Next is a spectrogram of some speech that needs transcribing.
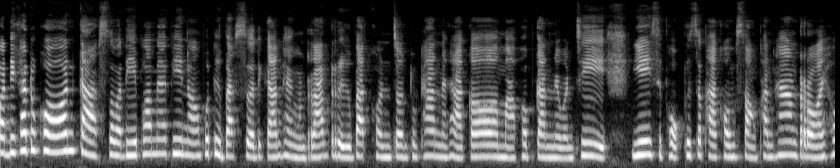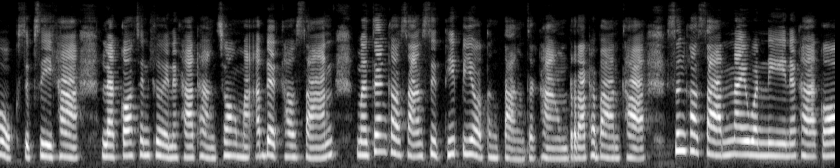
วัสดีค่ะทุกคนกาบสวัสดีพ่อแม่พี่น้องผู้ถือบัตรสวัสดิการแห่งรัฐ หรือบัตรคนจนทุกท่านนะคะ ก็มาพบกันในวันที่ 26 พฤษภาคม 2564 ค่ะ และก็เช่นเคยนะคะ ทางช่องมาอัปเดตข่าวสาร มาแจ้งข่าวสารสิทธิประโยชน์ต่างๆ จากทางรัฐบาลค่ะ ซึ่งข่าวสารในวันนี้นะคะ ก็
